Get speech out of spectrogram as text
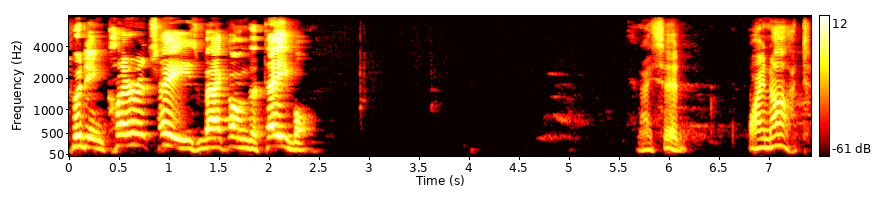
putting Clarence Hayes back on the table? And I said, Why not?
